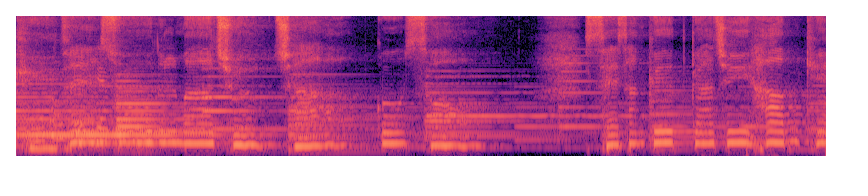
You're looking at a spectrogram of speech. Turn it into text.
그대 손을 마주 잡고서 세상 끝까지 함께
